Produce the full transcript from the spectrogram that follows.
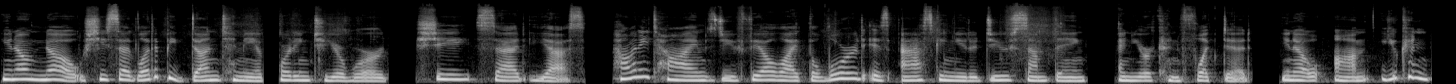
You know, no. She said, Let it be done to me according to your word. She said, Yes. How many times do you feel like the Lord is asking you to do something and you're conflicted? You know, um, you can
